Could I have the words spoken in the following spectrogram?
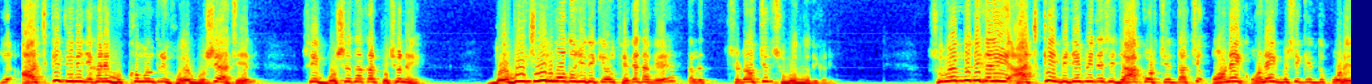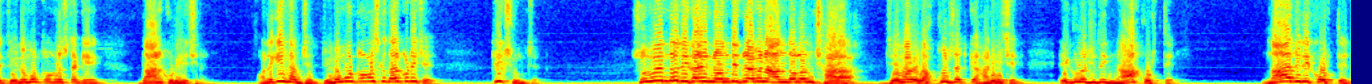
যে আজকে তিনি যেখানে মুখ্যমন্ত্রী হয়ে বসে আছেন, সেই বসে থাকার পেছনে দধিচির মতো যদি কেউ থেকে থাকে, তাহলে সেটা হচ্ছেন শুভেন্দু অধিকারী। শুভেন্দু অধিকারী, আজকে বিজেপি দেশে যা করছেন, তার চেয়ে অনেক অনেক বেশি কিন্তু করে তৃণমূল কংগ্রেসটাকে দাঁড় করিয়েছিলেন। অনেকেই ভাবছেন, তৃণমূল কংগ্রেসকে দাঁড় করিয়েছে? ঠিক শুনছেন। শুভেন্দু অধিকারী নন্দীগ্রামের আন্দোলন ছাড়া যেভাবে লক্ষণ সেটকে হারিয়েছেন, এগুলো যদি না করতেন, না যদি করতেন,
